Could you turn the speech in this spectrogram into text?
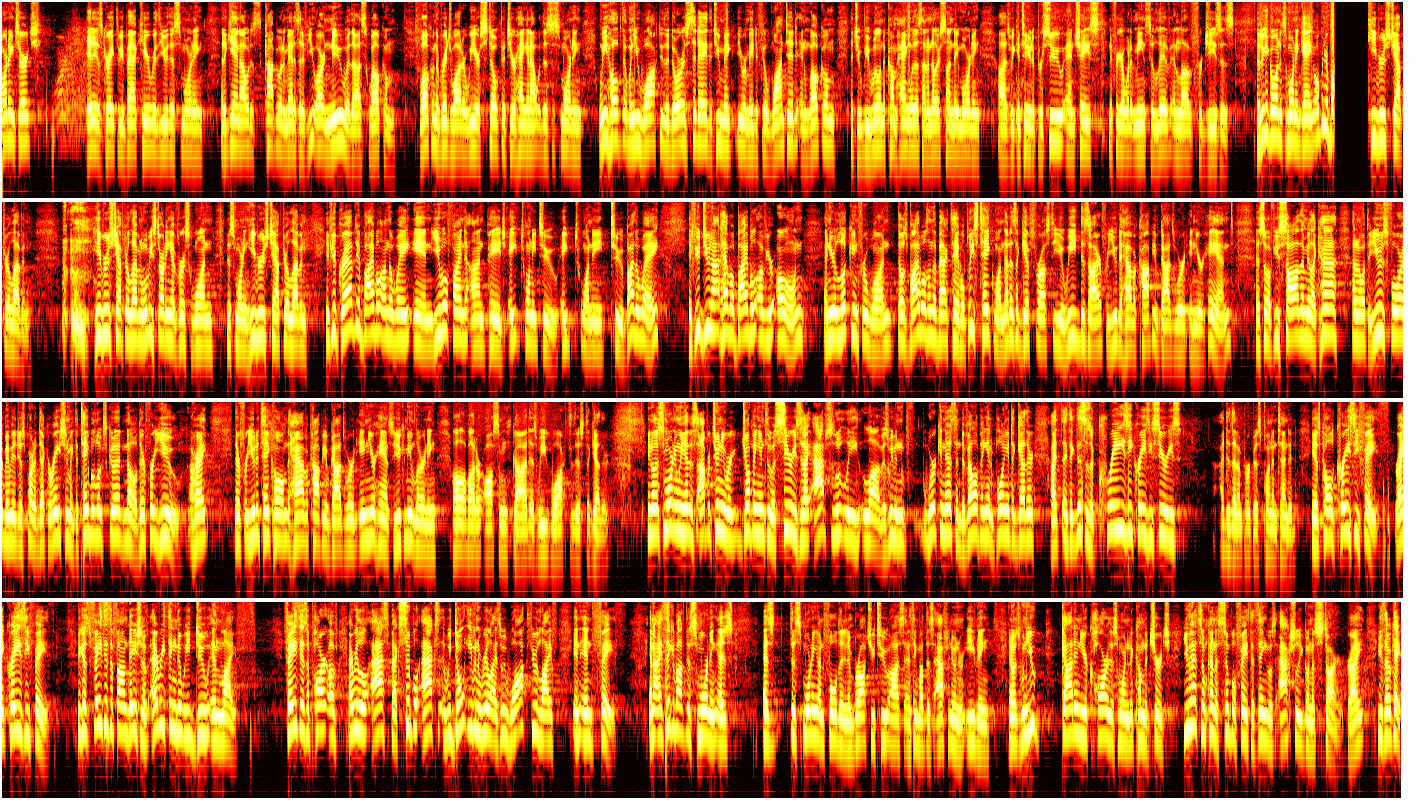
Morning, church. It is great to be back here with you this morning. And again, I would just copy what Amanda said. If you are new with us, welcome. Welcome to Bridgewater. We are stoked that you're hanging out with us this morning. We hope that when you walk through the doors today, that you make you are made to feel wanted and welcome. That you'll be willing to come hang with us on another Sunday morning uh, as we continue to pursue and chase and to figure out what it means to live and love for Jesus. As we get going this morning, gang, open your Bible. Hebrews chapter 11. Hebrews chapter 11. We'll be starting at verse 1 this morning. Hebrews chapter 11. If you grabbed a Bible on the way in, you will find it on page 822. 822. By the way, if you do not have a Bible of your own and you're looking for one, those Bibles on the back table, please take one. That is a gift for us to you. We desire for you to have a copy of God's Word in your hand. And so if you saw them, you're like, huh, I don't know what they're used for. Maybe they're just part of decoration, make the table looks good. No, they're for you, all right? They're for you to take home to have a copy of God's Word in your hand so you can be learning all about our awesome God as we walk through this together. You know, this morning we had this opportunity. We're jumping into a series that I absolutely love. As we've been working this and developing it and pulling it together, I, I think this is a crazy, crazy series I did that on purpose, pun intended. It is called crazy faith, right? Crazy faith. Because faith is the foundation of everything that we do in life. Faith is a part of every little aspect, simple acts that we don't even realize. We walk through life in, in faith. And I think about this morning as, as this morning unfolded and brought you to us, and I think about this afternoon or evening, you know, is when you got in your car this morning to come to church, you had some kind of simple faith that things was actually going to start, right? You say, okay,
